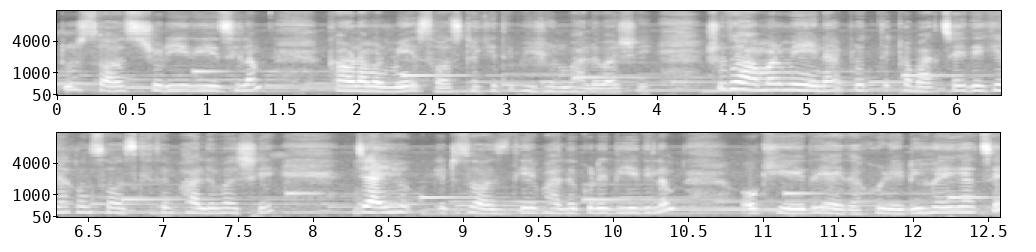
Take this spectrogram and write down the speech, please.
একটু সস ছড়িয়ে দিয়েছিলাম, কারণ আমার মেয়ে সসটা খেতে ভীষণ ভালোবাসে। শুধু আমার মেয়ে না, প্রত্যেকটা বাচ্চাই দেখে এখন সস খেতে ভালোবাসে। যাই হোক, একটু সস দিয়ে ভালো করে দিয়ে দিলাম। ও খেয়ে দিয়ে দেখো রেডি হয়ে গেছে।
